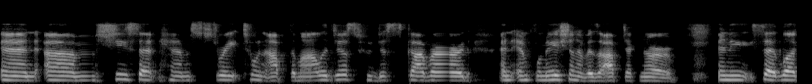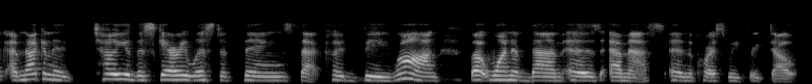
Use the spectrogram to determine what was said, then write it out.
And um, she sent him straight to an ophthalmologist who discovered an inflammation of his optic nerve. And he said, look, I'm not going to tell you the scary list of things that could be wrong, but one of them is MS. And of course, we freaked out.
